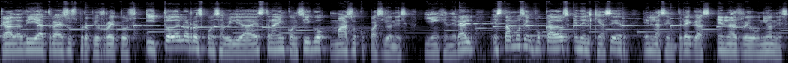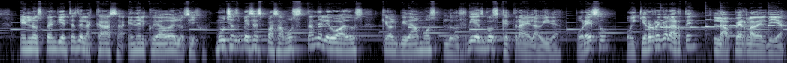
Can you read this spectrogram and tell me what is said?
Cada día trae sus propios retos y todas las responsabilidades traen consigo más ocupaciones y en general estamos enfocados en el quehacer, en las entregas, en las reuniones, en los pendientes de la casa, en el cuidado de los hijos. Muchas veces pasamos tan elevados que olvidamos los riesgos que trae la vida. Por eso, hoy quiero regalarte la perla del día.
